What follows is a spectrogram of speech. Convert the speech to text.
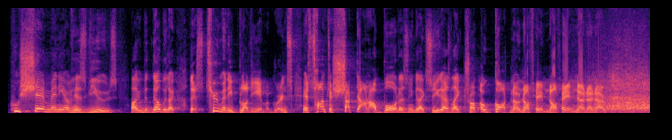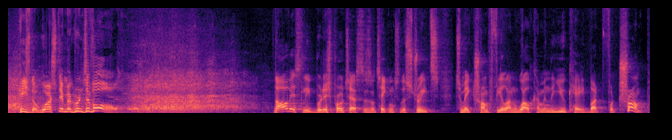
who share many of his views. Like, they'll be like, there's too many bloody immigrants. It's time to shut down our borders. And you'd be like, so you guys like Trump? Oh, God, no, not him, not him. No, no, no. He's the worst immigrant of all. Now, obviously, British protesters are taking to the streets to make Trump feel unwelcome in the UK. But for Trump,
